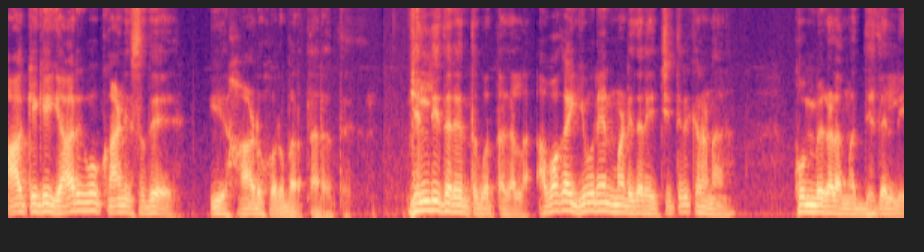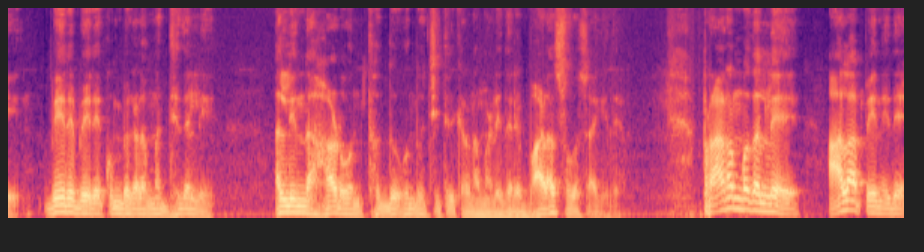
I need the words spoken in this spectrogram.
ಆಕೆಗೆ ಯಾರಿಗೂ ಕಾಣಿಸದೆ ಈ ಹಾಡು ಹೊರ ಬರ್ತಾ ಇರುತ್ತೆ. ಎಲ್ಲಿದ್ದಾರೆ ಅಂತ ಗೊತ್ತಾಗಲ್ಲ. ಅವಾಗ ಇವರೇನು ಮಾಡಿದ್ದಾರೆ ಈ ಚಿತ್ರೀಕರಣ? ಕೊಂಬೆಗಳ ಮಧ್ಯದಲ್ಲಿ, ಬೇರೆ ಬೇರೆ ಕೊಂಬೆಗಳ ಮಧ್ಯದಲ್ಲಿ ಅಲ್ಲಿಂದ ಹಾಡುವಂಥದ್ದು ಒಂದು ಚಿತ್ರೀಕರಣ ಮಾಡಿದ್ದಾರೆ. ಭಾಳ ಸೊಗಸಾಗಿದೆ. ಪ್ರಾರಂಭದಲ್ಲೇ ಆಲಾಪ ಏನಿದೆ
